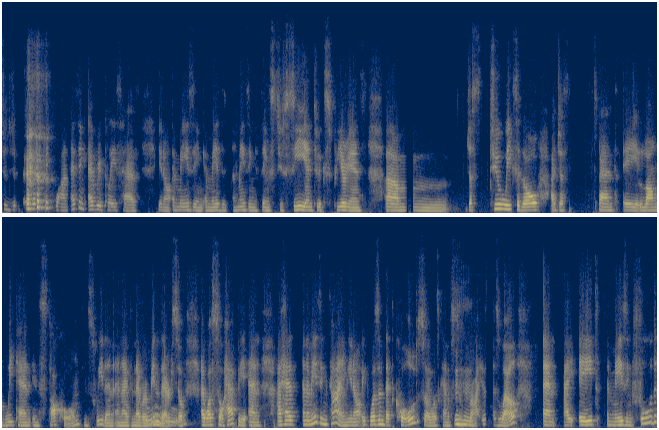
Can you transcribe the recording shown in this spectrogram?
to, just pick one. I think every place has you know amazing amazing amazing things to see and to experience um, just two weeks ago i just spent a long weekend in Stockholm, in Sweden, and I've never Ooh. been there. So I was so happy and I had an amazing time. You know, it wasn't that cold, so I was kind of mm-hmm. surprised mm-hmm. as well and I ate amazing food,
